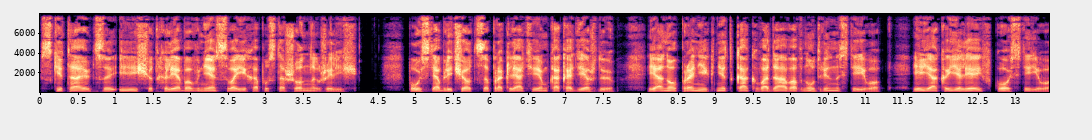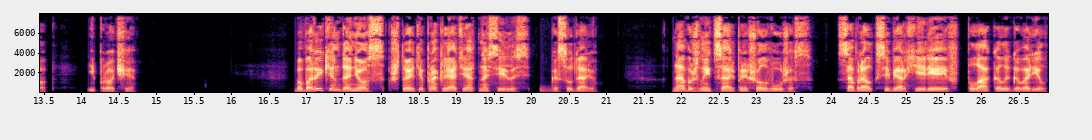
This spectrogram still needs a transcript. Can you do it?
скитаются и ищут хлеба вне своих опустошенных жилищ. Пусть облечется проклятием, как одеждою, и оно проникнет, как вода во внутренности его, и яко елей в кости его, и прочее. Бабарыкин донес, что эти проклятия относились к государю. Набожный царь пришел в ужас, собрал к себе архиереев, плакал и говорил,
